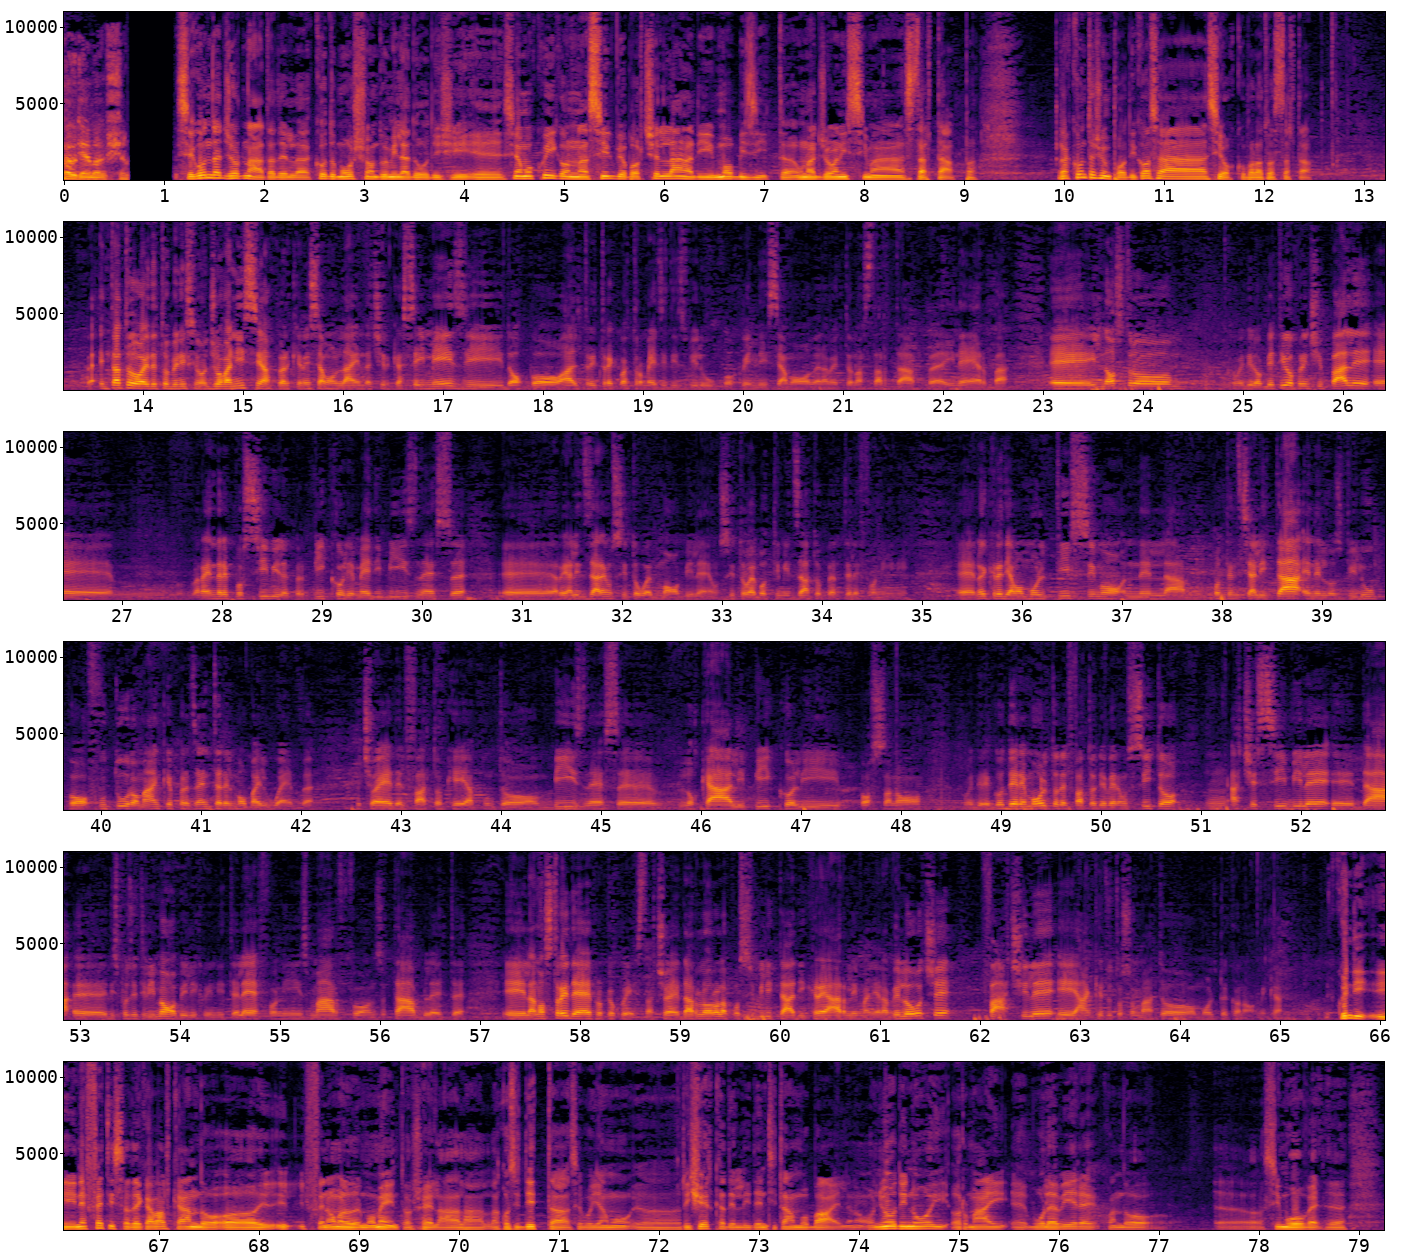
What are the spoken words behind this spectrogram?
Code Emotion. Seconda giornata del Code Motion 2012, eh, siamo qui con Silvio Porcellana di Mobisit, una giovanissima startup. Raccontaci un po' di cosa si occupa la tua startup. Beh, intanto hai detto benissimo, giovanissima perché noi siamo online da circa sei mesi dopo altri 3-4 mesi di sviluppo, quindi siamo veramente una startup in erba. E il nostro dire, obiettivo principale è rendere possibile per piccoli e medi business eh, realizzare un sito web mobile, un sito web ottimizzato per telefonini. Eh, noi crediamo moltissimo nella potenzialità e nello sviluppo futuro ma anche presente del mobile web, cioè del fatto che appunto business eh, locali, piccoli possano dire, godere molto del fatto di avere un sito mh, accessibile eh, da eh, dispositivi mobili, quindi telefoni, smartphones, tablet. E la nostra idea è proprio questa, cioè dar loro la possibilità di crearli in maniera veloce, facile e anche tutto sommato molto economica. Quindi in effetti state cavalcando uh, il, il, fenomeno del momento, cioè la, la, la cosiddetta, se vogliamo, uh, ricerca dell'identità mobile. No? Ognuno di noi ormai eh, vuole avere, quando si muove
